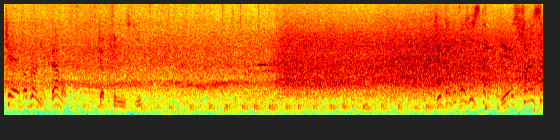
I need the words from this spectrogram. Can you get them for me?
Przejęcie w obronie. Brawo. Piotr Zieliński. Czy to wykorzysta? Jest szansa.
